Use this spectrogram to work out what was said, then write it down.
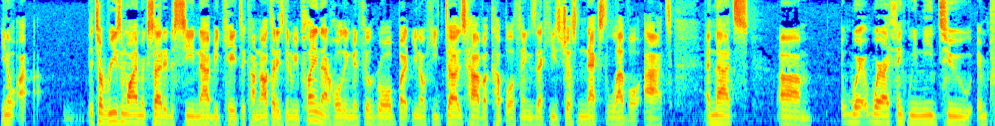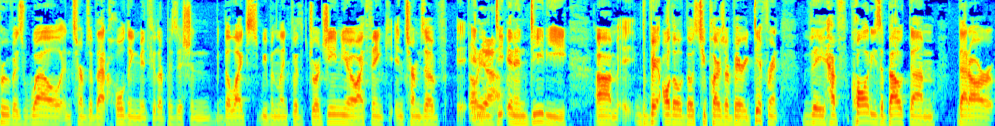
you know, I, it's a reason why I'm excited to see Naby Keita come. Not that he's going to be playing that holding midfield role, but you know he does have a couple of things that he's just next level at, and that's um, where where I think we need to improve as well in terms of that holding midfielder position. The likes we've been linked with Jorginho, I think, in terms of oh, in, yeah. Ndidi, um, the, although those two players are very different, they have qualities about them that are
